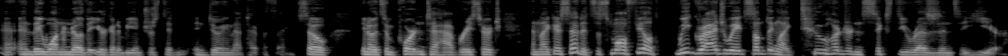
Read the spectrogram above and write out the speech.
and they want to know that you're going to be interested in doing that type of thing. So, you know, it's important to have research. And like I said, it's a small field. We graduate something like 260 residents a year.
